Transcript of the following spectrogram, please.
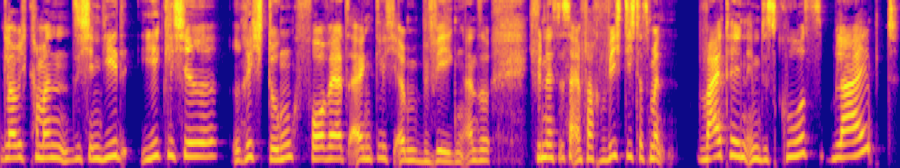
glaube ich, kann man sich in je jegliche Richtung vorwärts eigentlich ähm, bewegen. Also ich finde, es ist einfach wichtig, dass man weiterhin im Diskurs bleibt,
